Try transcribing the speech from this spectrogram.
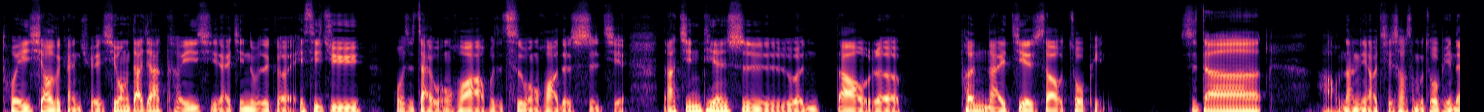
推销的感觉。希望大家可以一起来进入这个 ACG 或是宅文化或者次文化的世界。那今天是轮到了喷来介绍作品，是的。好，那你要介绍什么作品呢？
